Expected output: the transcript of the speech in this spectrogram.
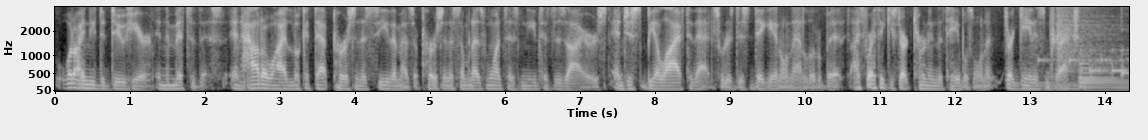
what do I need to do here in the midst of this? And how do I look at that person to see them as a person, as someone as wants, has needs, has desires, and just be alive to that sort of just dig in on that a little bit? That's where I think you start turning the tables on it, start gaining some traction.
